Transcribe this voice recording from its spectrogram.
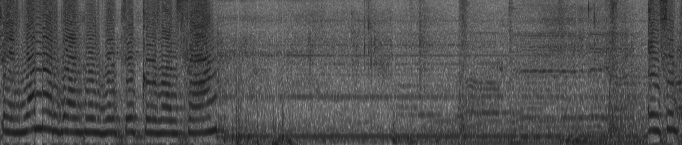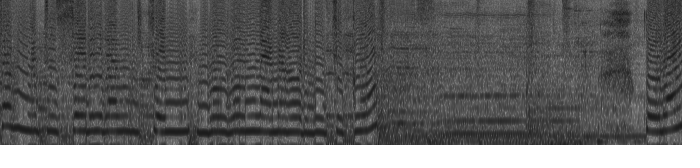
Zer da margoa gordetzeko gauza? Nosotros Matuser éramos Bugulana Orduchuku. Oral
